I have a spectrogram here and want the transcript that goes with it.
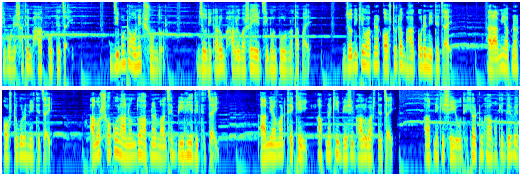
জীবনের সাথে ভাগ করতে চাই। জীবনটা অনেক সুন্দর। যদি কারও ভালোবাসায় এর জীবন পূর্ণতা পায় যদি কেউ আপনার কষ্টটা ভাগ করে নিতে চায় আর আমি আপনার কষ্টগুলো নিতে চাই আমার সকল আনন্দ আপনার মাঝে বিলিয়ে দিতে চাই আমি আমার থেকেই আপনাকেই বেশি ভালোবাসতে চাই। আপনি কি সেই অধিকারটুকু আমাকে দেবেন?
